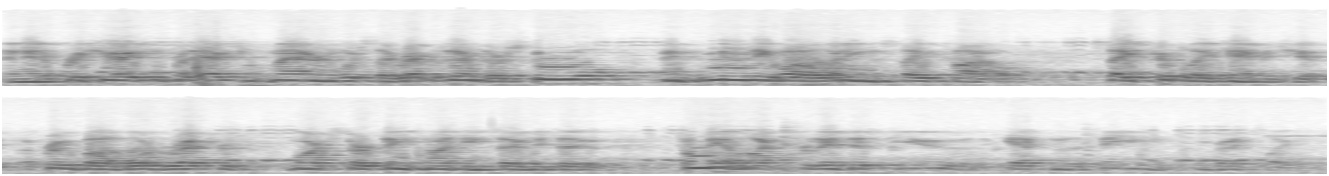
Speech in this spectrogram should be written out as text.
and in appreciation for the excellent manner in which they represented their school and community while winning the state title, state AAA championship, approved by the board of directors March 13, 1972. Tony, I'd like to present this to you as the captain of the team. Congratulations.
